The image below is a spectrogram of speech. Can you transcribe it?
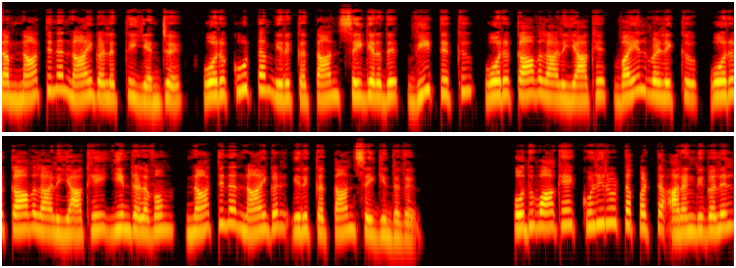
நம் நாட்டின நாய்களுக்கு என்று ஒரு கூட்டம் இருக்கத்தான் செய்கிறது. வீட்டுக்கு ஒரு காவலாளியாக வயல்வெளிக்கு ஒரு காவலாளியாக இன்றளவும் நாட்டின நாய்கள் இருக்கத்தான் செய்கின்றது. பொதுவாக குளிரூட்டப்பட்ட அரங்குகளில்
